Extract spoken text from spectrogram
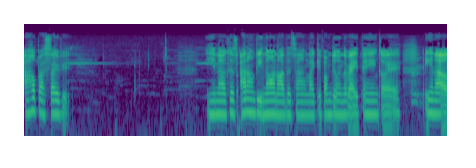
I hope I serve it. You know, because I don't be knowing all the time, like if I'm doing the right thing or, you know,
